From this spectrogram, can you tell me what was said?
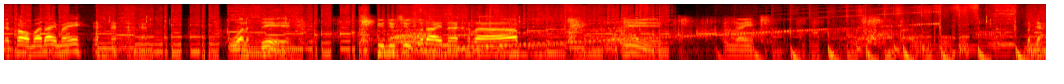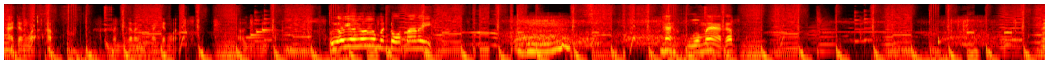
จะเข้ามาได้ไหมกลัวละสิชิวๆก็ได้นะครับนี่ยังไง มันจะหาจังหวะครับ มันกำลังหาจังหวะ เอาอย่างนี้อุ้ยโอ้ยโอ้ยโอ้ยมันโดดมาเลยน่ากลัวมากครับแหม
